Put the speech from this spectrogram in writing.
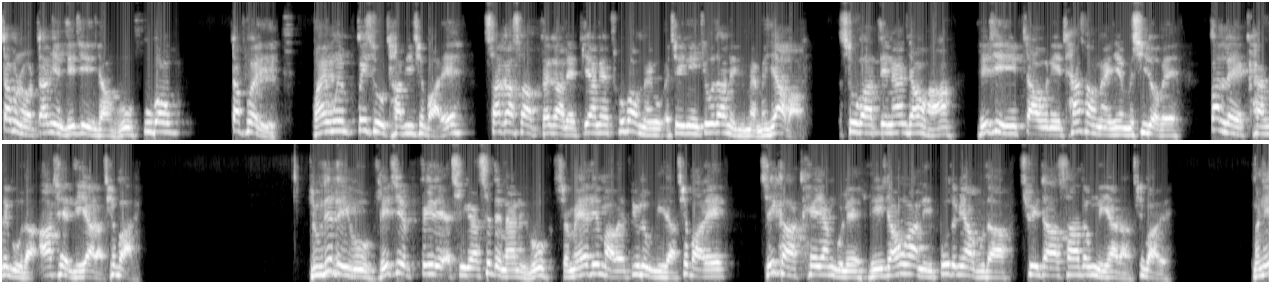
တပ်မတော်တာမြင့်လေးချင်ကြောင်းကိုပူပေါင်းတပ်ဖွဲ့တွေဝိုင်းဝန်းပိတ်ဆို့ထားပြီးဖြစ်ပါတယ်။စကားဆဘက်ကလည်းပြန်လည်ထိုးပေါက်နိုင်မှုအချိန်ချင်းစူးစမ်းနေပြီမှမရပါဘူး။အဆိုပါတင်နန်းကျောင်းဟာလေးချင်တာဝန်တွေထမ်းဆောင်နိုင်ခြင်းမရှိတော့ဘဲပတ်လည်ခံစစ်ကိုသာအားထည့်နေရတာဖြစ်ပါတယ်။ လူသစ်တွေကိုလေ့ကျင့်ပေးတဲ့အခြေခံစစ်တင်တန်းတွေကိုရမဲတင်းမှာပဲပြုလုပ်နေတာဖြစ်ပါတယ်။ရိတ်ခါခဲရန်ကိုလည်းလေချောင်းကနေပို့သမျှကိုသာချွေတာစားသုံးနေရတာဖြစ်ပါတယ်။မင်းည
